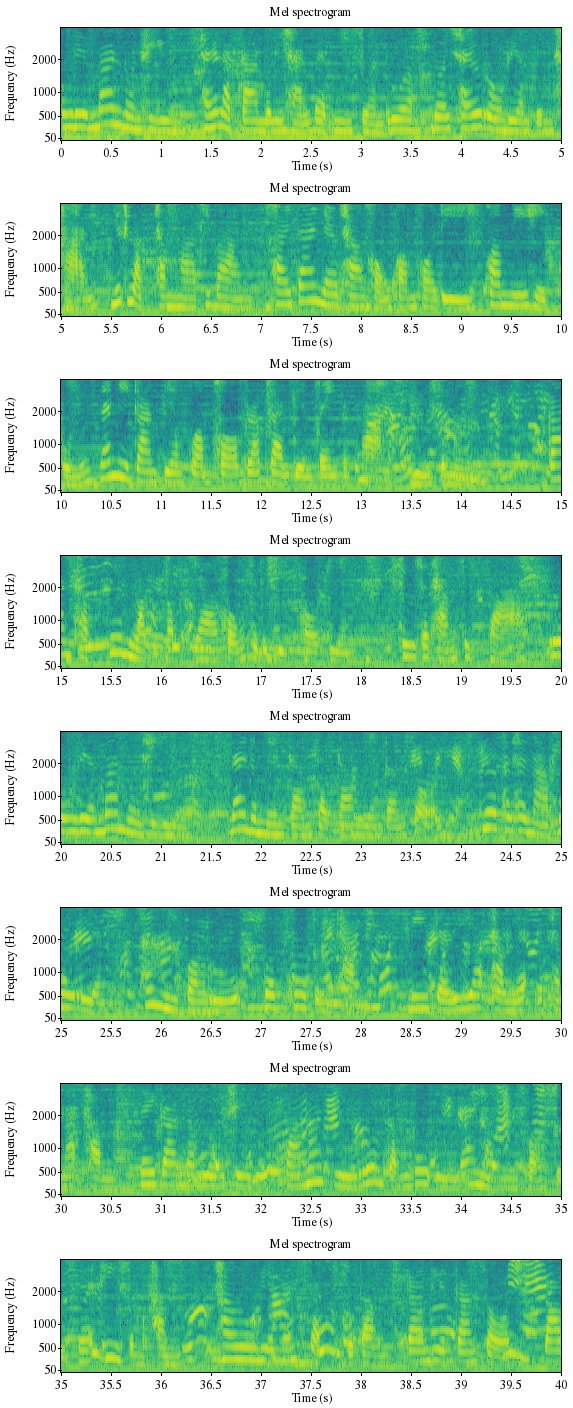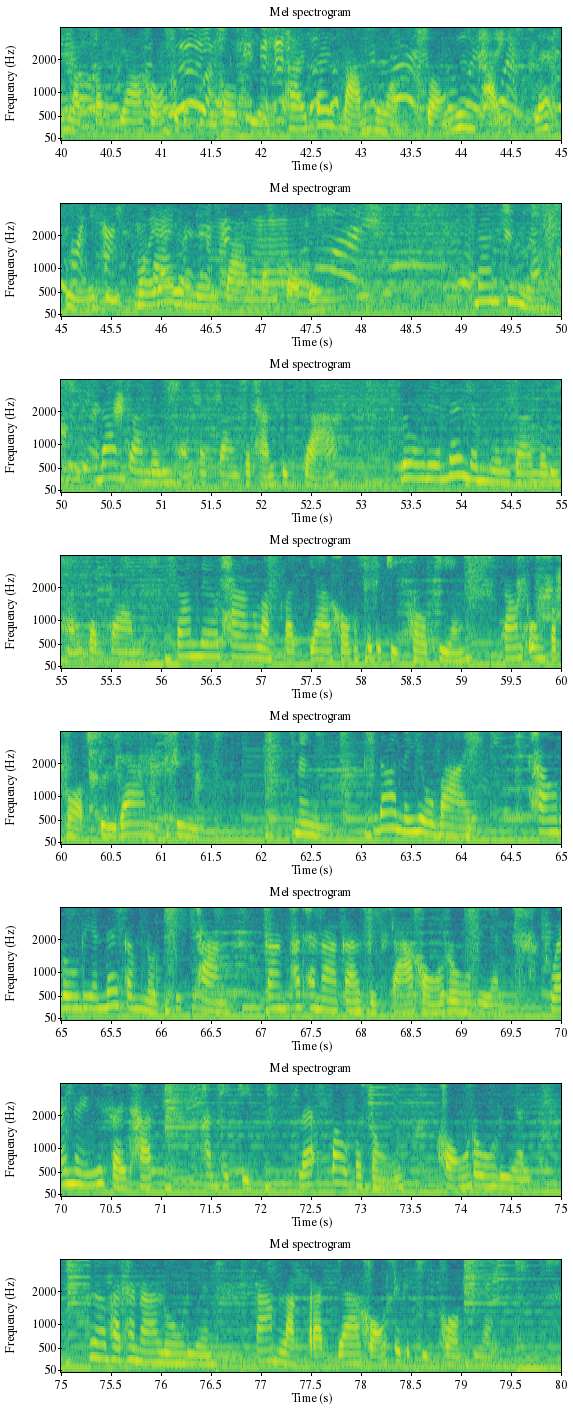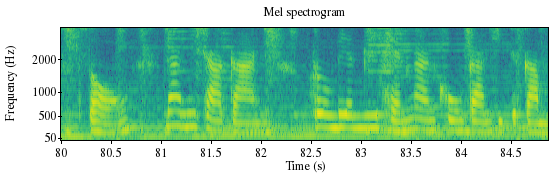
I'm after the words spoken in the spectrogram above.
โรงเรียนบ้านนนทยุงใช้หลักการบริหารแบบมีส่วนร่วม โดยใช้โรงเรียนเป็นฐาน ยึดหลักธรรมมาภิบาล ภายใต้แนวทางของความพอดี ความมีเหตุผล และมีการเตรียมความพร้อมรับการเปลี่ยนแปลงต่างๆ อยู่เสมอ การขับเคลื่อนหลักปรัชญาของเศรษฐกิจพอเพียง สู่สถานศึกษา โรงเรียนบ้านนนทยุงได้ดำเนินการจัดการเรียนการสอน เพื่อพัฒนาผู้เรียนให้มีความรู้ควบคู่คุณธรรมมีจริยธรรมและฒนธรรม ในการดำรงชีวิตสามารถอยู่ร่วมกับผู้อื่นได้อย่างมีความสุขและที่สำคัญ ทางโรงเรียนนั้นจัดกิจกรรม การเรียนการสอนตามหลักปรัชญาของเศรษฐกิจพอเพียงภายใต้สามห่วงสองเงื่อนไข และสี่มิติโดยได้ดำเนินการดังต่อไปนี้ด้านที่หนึ่งด้านการบริหารจัดการสถานศึกษา โรงเรียนได้ดำเนินการบริหารจัดการ ตามแนวทางหลักปรัชญาของเศรษฐกิจพอเพียง ตามองค์ประกอบ 4 ด้านคือ 1. ด้านนโยบาย ทางโรงเรียนได้กำหนดทิศทาง การพัฒนาการศึกษาของโรงเรียน ไว้ในวิสัยทัศน์ พันธกิจ และเป้าประสงค์ของโรงเรียน เพื่อพัฒนาโรงเรียนตามหลักปรัชญาของเศรษฐกิจพอเพียง 2. ด้านวิชาการ โรงเรียนมีแผนงานโครงการกิจกรรม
